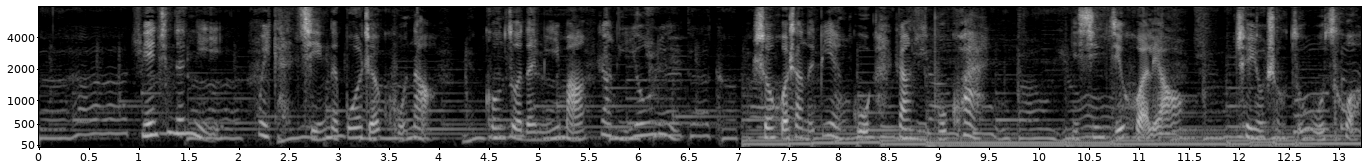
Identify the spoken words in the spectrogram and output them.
了。年轻的你为感情的波折苦恼，工作的迷茫让你忧虑，生活上的变故让你不快，你心急火燎，却又手足无措，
